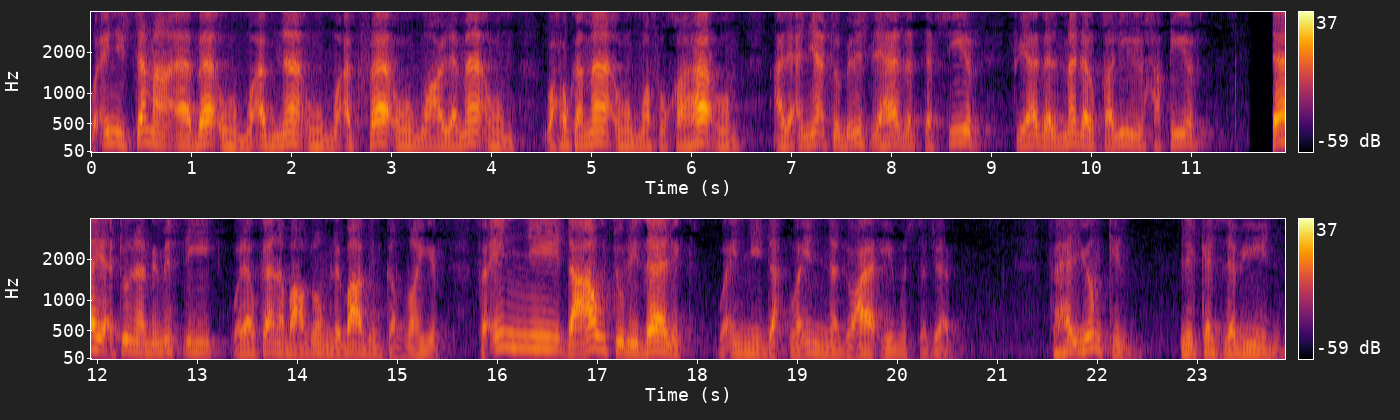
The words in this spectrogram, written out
وإن اجتمع آباؤهم وأبناؤهم وأكفاؤهم وعلماؤهم وحكماؤهم وفقهاؤهم على أن يأتوا بمثل هذا التفسير في هذا المدى القليل الحقير لا يأتون بمثله ولو كان بعضهم لبعض كالظهير. فإني دعوت لذلك وإني دع وإن دعائي مستجاب. فهل يمكن للكذابين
